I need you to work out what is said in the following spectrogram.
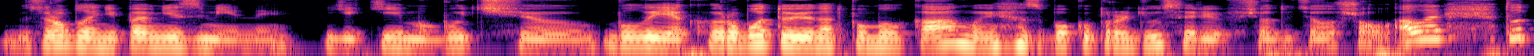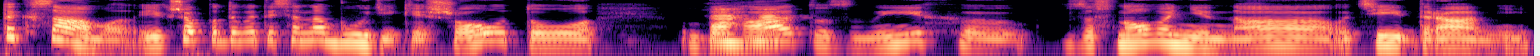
зроблені певні зміни, які, мабуть, е, були як роботою над помилками з боку продюсерів щодо цього шоу. Але тут так само, якщо подивитися на будь-яке шоу, то багато ага. з них е, засновані на оцій драмі.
